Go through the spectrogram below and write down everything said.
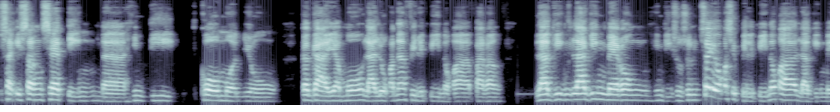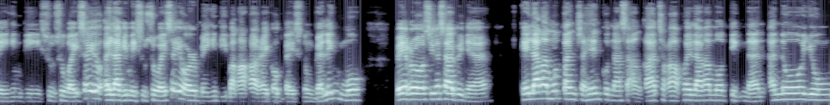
sa isang setting na hindi common yung kagaya mo, lalo ka na Filipino ka, parang laging laging merong hindi susunod sa iyo kasi Pilipino ka, laging may hindi susuway sa iyo, ay laging may susuway sa iyo or may hindi makaka-recognize ng galing mo. Pero sinasabi niya, kailangan mong tansyahin kung nasaan ka, tsaka kailangan mong tignan ano yung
